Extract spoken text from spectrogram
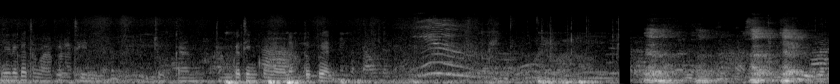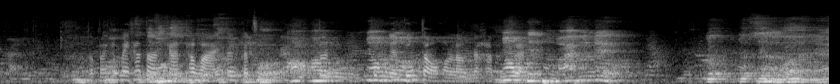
นี่เราก็ถวายพระกฐินจบการทำกฐินของเรานะตัวเพื่อน ไปก็เป็นขั้นตอนการถวายต้นกฐินต้นกุ้งเงินกุ้งทองของเรานะครับนอกเพื่อนเป็นถวายเพิ่นเด้อยกยกเสื้อหัวนะ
